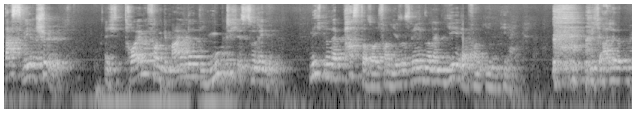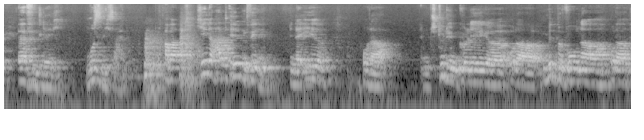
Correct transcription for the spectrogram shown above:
Das wäre schön. Ich träume von Gemeinde, die mutig ist zu reden. Nicht nur der Pastor soll von Jesus reden, sondern jeder von ihnen hier. Nicht alle öffentlich, muss nicht sein. Aber jeder hat irgendwen in der Ehe oder ein Studienkollege oder Mitbewohner oder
